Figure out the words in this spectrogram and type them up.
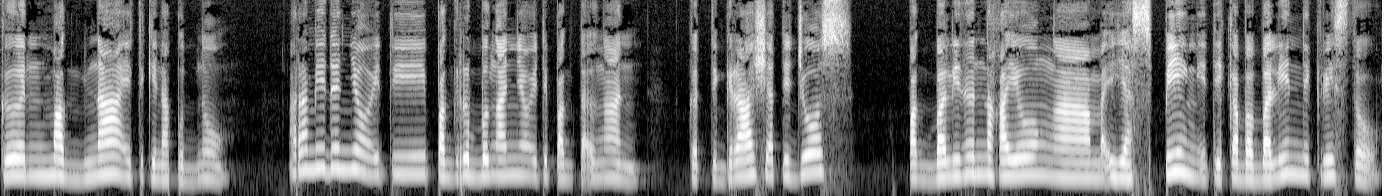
ken magna iti kinapudno Aramiden nyo iti pagrebengan nyo iti pagtaengan. Kat ti grasya ti Diyos, pagbalinan na kayo nga maiyasping iti kababalin ni Kristo.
